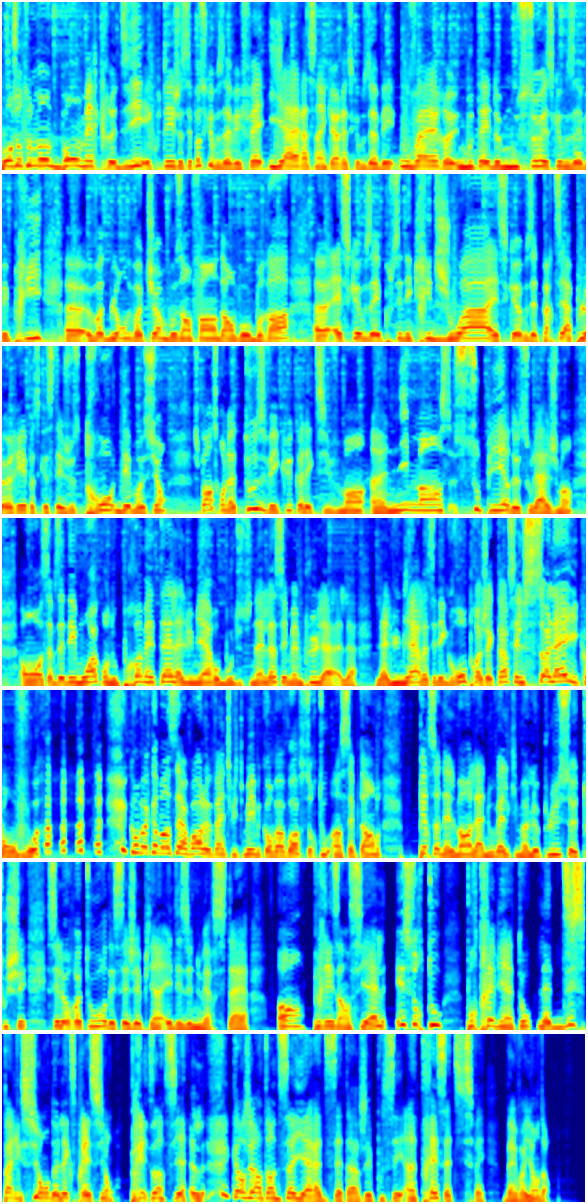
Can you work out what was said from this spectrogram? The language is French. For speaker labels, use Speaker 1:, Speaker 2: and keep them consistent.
Speaker 1: Bonjour tout le monde, bon mercredi. Écoutez, je sais pas ce que vous avez fait hier à 5 heures. Est-ce que vous avez ouvert euh, une bouteille de mousseux? Est-ce que vous avez pris euh, votre blonde, votre chum, vos enfants dans vos bras? Euh, Est-ce que vous avez poussé des cris de joie? Est-ce que vous êtes parti à pleurer parce que c'était juste trop d'émotions? Je pense qu'on a tous vécu collectivement un immense soupir de soulagement. On, ça faisait des mois qu'on nous promettait la lumière au bout du tunnel. Là, c'est même plus la, la, la lumière, là, c'est des gros projets c'est le soleil qu'on voit, qu'on va commencer à voir le 28 mai, mais qu'on va voir surtout en septembre personnellement, la nouvelle qui m'a le plus touchée, c'est le retour des cégepiens et des universitaires en présentiel et surtout, pour très bientôt, la disparition de l'expression présentielle. Quand j'ai entendu ça hier à 17h, j'ai poussé un très satisfait. Ben voyons donc.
